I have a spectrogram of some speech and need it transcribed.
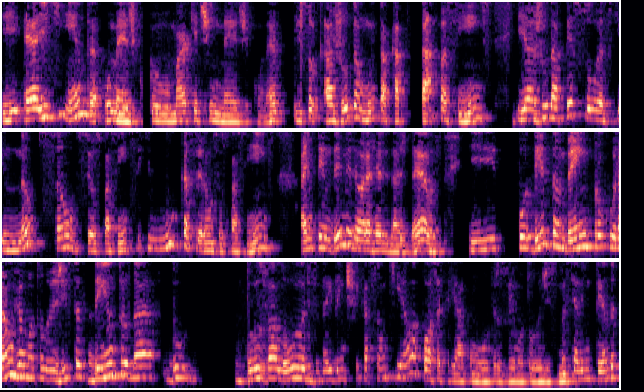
E é aí que entra o médico, o marketing médico, né? Isso ajuda muito a captar pacientes e ajuda pessoas que não são seus pacientes e que nunca serão seus pacientes a entender melhor a realidade delas e poder também procurar um reumatologista dentro da, do, dos valores e da identificação que ela possa criar com outros reumatologistas, mas que ela entenda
